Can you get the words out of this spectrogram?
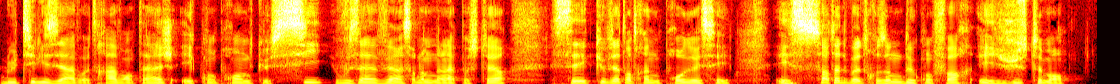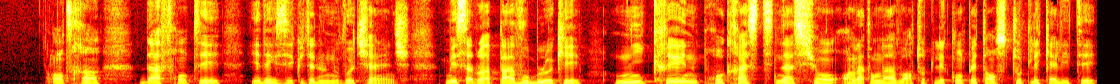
l'utiliser à votre avantage et comprendre que si vous avez un syndrome d'un imposteur, c'est que vous êtes en train de progresser et sortir de votre zone de confort et justement en train d'affronter et d'exécuter de nouveaux challenges. Mais ça ne doit pas vous bloquer, ni créer une procrastination en attendant d'avoir toutes les compétences, toutes les qualités,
